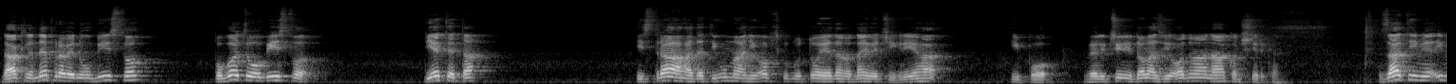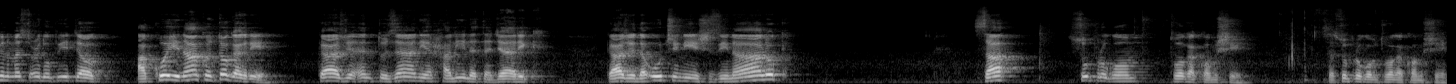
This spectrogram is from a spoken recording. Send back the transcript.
Dakle, nepravedno ubistvo, pogotovo ubistvo djeteta i straha da ti umanji obskrbu, to je jedan od najvećih grijeha i po veličini dolazi odmah nakon širka. Zatim je Ibn Mas'ud upitao, a koji nakon toga grije? Kaže, en entuzani halile teđarik. Kaže da učiniš zinaluk sa suprugom tvoga komši. Sa suprugom tvoga komši.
